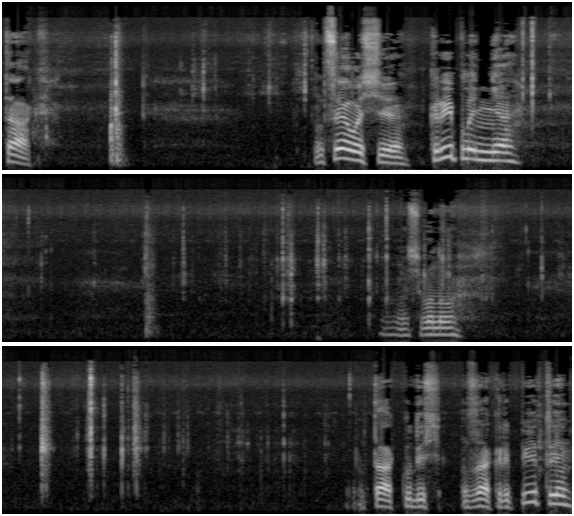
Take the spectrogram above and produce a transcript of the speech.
Так. Це ось е, кріплення. Ось воно. Так, кудись закріпити.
